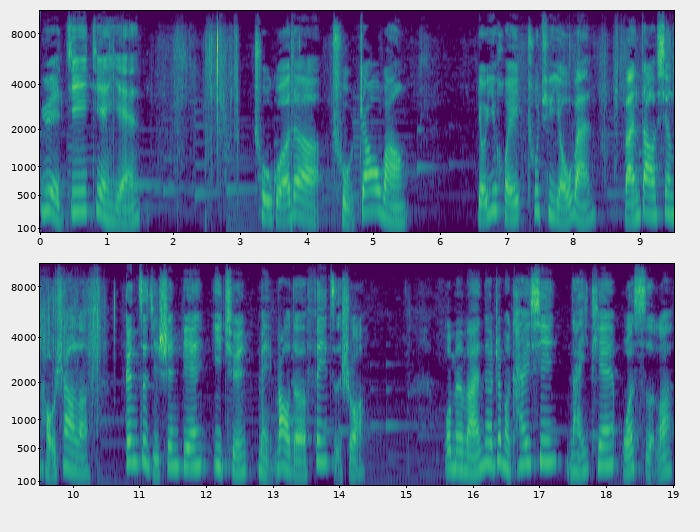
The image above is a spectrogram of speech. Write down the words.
越姬谏言。楚国的楚昭王有一回出去游玩，玩到兴头上了，跟自己身边一群美貌的妃子说：“我们玩得这么开心，哪一天我死了，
